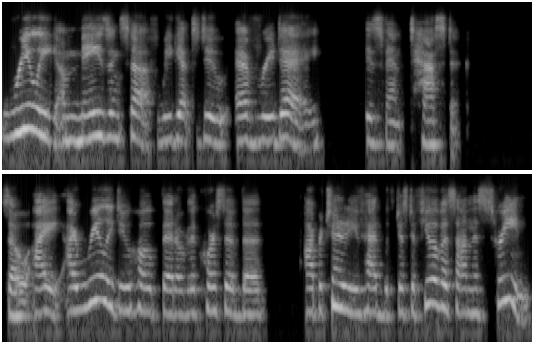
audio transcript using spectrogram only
really amazing stuff we get to do every day is fantastic. So I, I really do hope that over the course of the opportunity you've had with just a few of us on this screen,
